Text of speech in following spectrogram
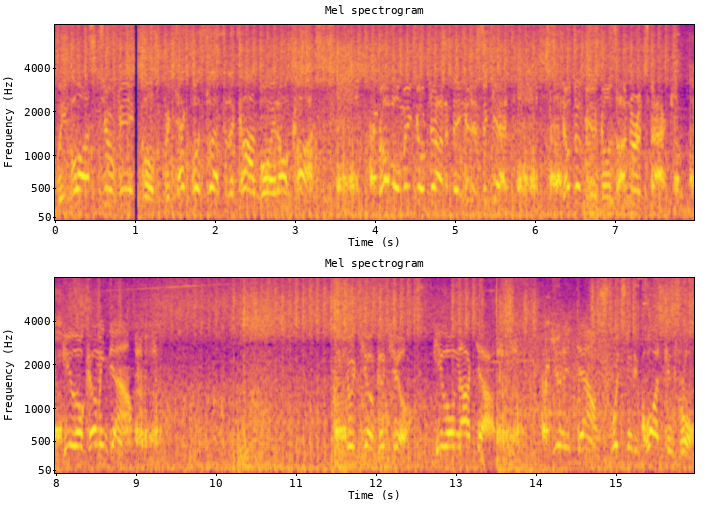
We've lost two vehicles. Protect what's left of the convoy at all costs. Bravo may go down if they hit us again. Delta vehicle is under attack. Helo coming down. Good kill, good kill. Helo knocked out. Unit down, switching to quad control.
